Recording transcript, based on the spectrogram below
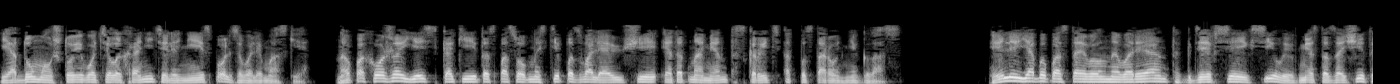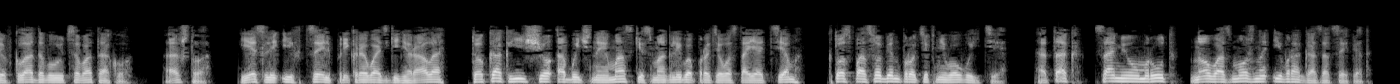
Я думал, что его телохранители не использовали маски, но, похоже, есть какие-то способности, позволяющие этот момент скрыть от посторонних глаз. Или я бы поставил на вариант, где все их силы вместо защиты вкладываются в атаку. А что, если их цель прикрывать генерала, то как еще обычные маски смогли бы противостоять тем, кто способен против него выйти? А так, сами умрут, но, возможно, и врага зацепят.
